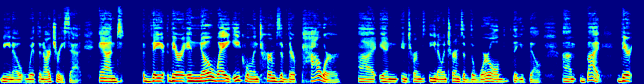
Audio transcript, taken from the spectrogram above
you know with an archery set and they they're in no way equal in terms of their power uh in in terms you know in terms of the world that you've built. Um but they're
